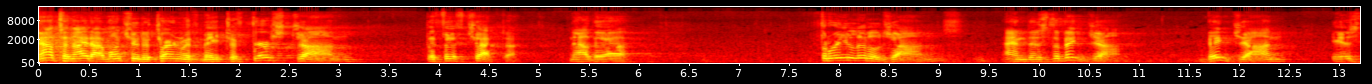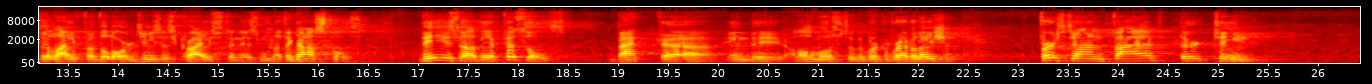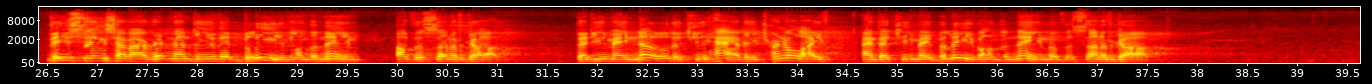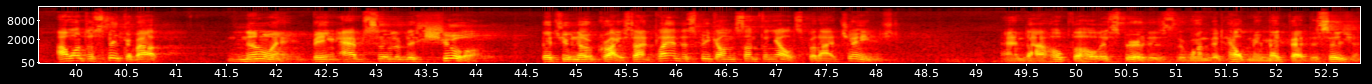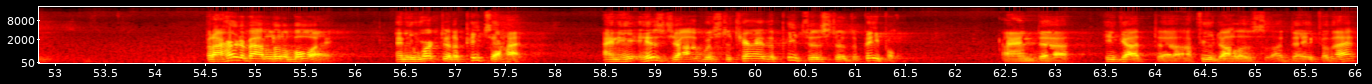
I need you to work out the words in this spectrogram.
Now, tonight, I want you to turn with me to 1 John, the fifth chapter. Now, there are three little Johns, and there's the big John. Big John is the life of the Lord Jesus Christ and is one of the Gospels. These are the epistles back uh, in the almost to the book of Revelation. 1 John 5 13. These things have I written unto you that believe on the name of the Son of God, that ye may know that ye have eternal life, and that ye may believe on the name of the Son of God. I want to speak about knowing, being absolutely sure that you know Christ. I'd planned to speak on something else, but I changed. And I hope the Holy Spirit is the one that helped me make that decision. But I heard about a little boy, and he worked at a Pizza Hut. And his job was to carry the pizzas to the people. And uh, he got uh, a few dollars a day for that.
